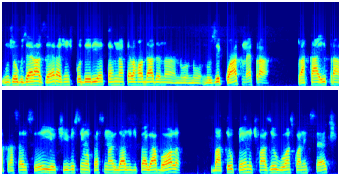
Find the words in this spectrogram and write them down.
um jogo 0 a 0 a gente poderia terminar aquela rodada na, no, no, no Z4, né, para para cair para a Série C e eu tive assim uma personalidade de pegar a bola, bater o pênalti, fazer o gol às 47.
